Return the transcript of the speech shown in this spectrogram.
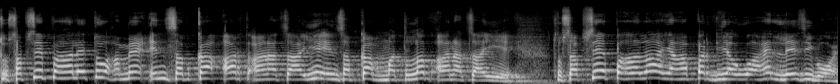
तो सबसे पहले तो हमें इन सब का अर्थ आना चाहिए, इन सब का मतलब आना चाहिए। तो सबसे पहला यहाँ पर दिया हुआ है लेजी बॉय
